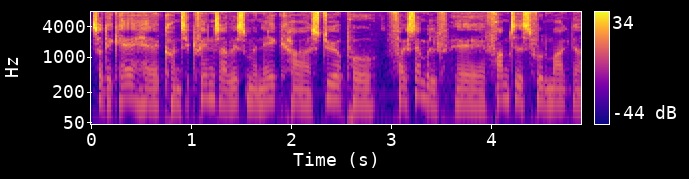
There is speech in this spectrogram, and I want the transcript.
Så det kan have konsekvenser, hvis man ikke har styr på for eksempel øh, fremtidsfuldmagter?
